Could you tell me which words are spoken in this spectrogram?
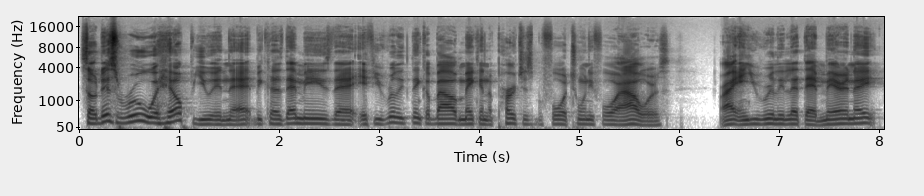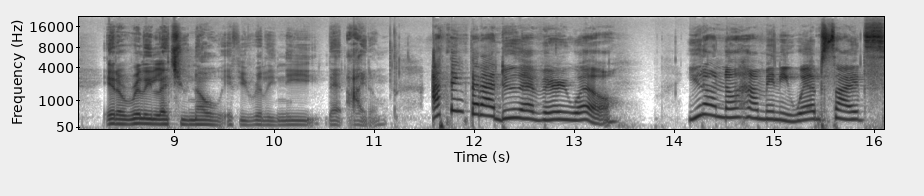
So this rule will help you in that because that means that if you really think about making a purchase before 24 hours, right, and you really let that marinate, it'll really let you know if you really need that item. I think that I do that very well. You don't know how many websites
